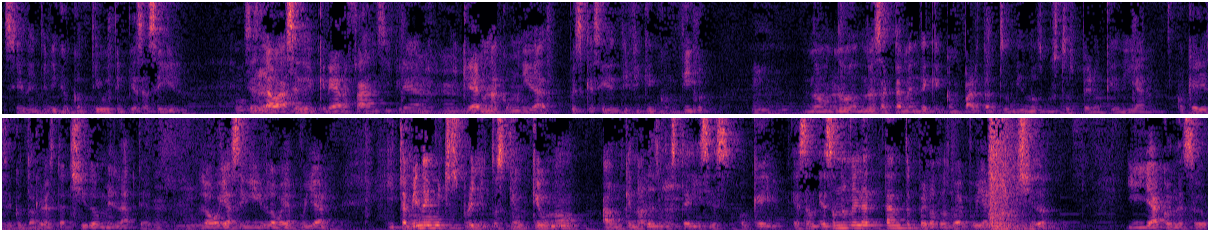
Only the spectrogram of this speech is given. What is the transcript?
se identifique contigo y te empiece a seguir. Esa es la base de crear fans y crear, y crear una comunidad, pues que se identifiquen contigo. No, no, no exactamente que compartan tus mismos gustos, pero que digan, ok, ese cotorreo está chido, me late, lo voy a seguir, lo voy a apoyar. Y también hay muchos proyectos que, que uno, aunque no les guste, dices, ok, eso, eso no me late tanto, pero los voy a apoyar bien chido. Y ya con eso,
